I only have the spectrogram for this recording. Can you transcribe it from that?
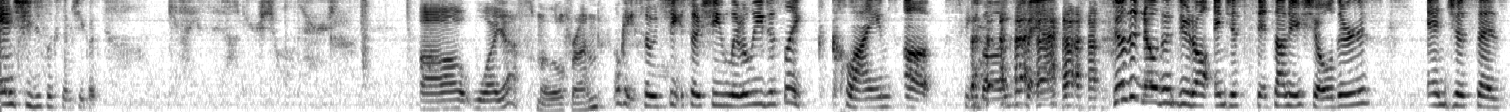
and she just looks at him. and She goes, "Can I sit on your shoulders?" Uh, why yes, my little friend. Okay, so she so she literally just like climbs up Seabug's back, doesn't know this dude at all, and just sits on his shoulders and just says,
